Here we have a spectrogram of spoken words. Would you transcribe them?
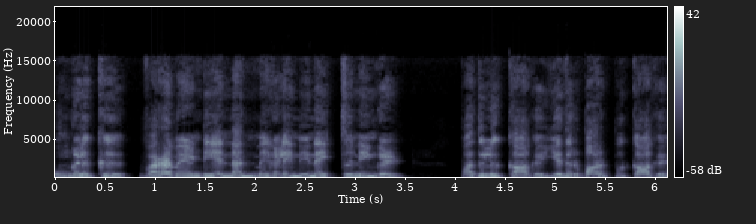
உங்களுக்கு வரவேண்டிய நன்மைகளை நினைத்து நீங்கள் பதிலுக்காக எதிர்பார்ப்புக்காக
